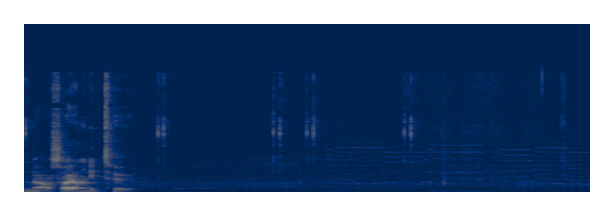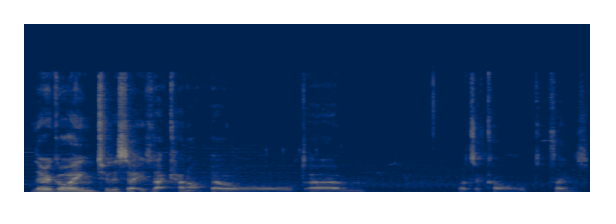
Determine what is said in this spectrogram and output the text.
no, so I only need two. They're going to the cities that cannot build, um, what's it called? Things.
